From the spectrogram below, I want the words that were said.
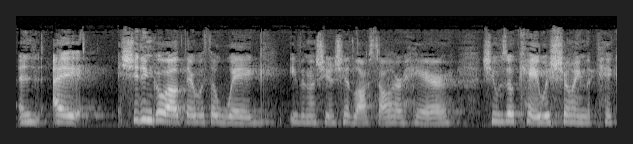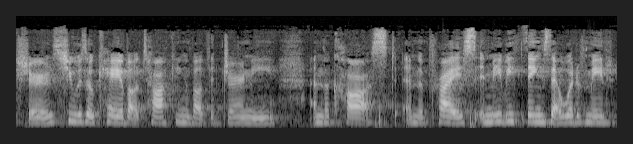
And I, she didn't go out there with a wig, even though she, she had lost all her hair. She was okay with showing the pictures. She was okay about talking about the journey and the cost and the price and maybe things that would have made,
